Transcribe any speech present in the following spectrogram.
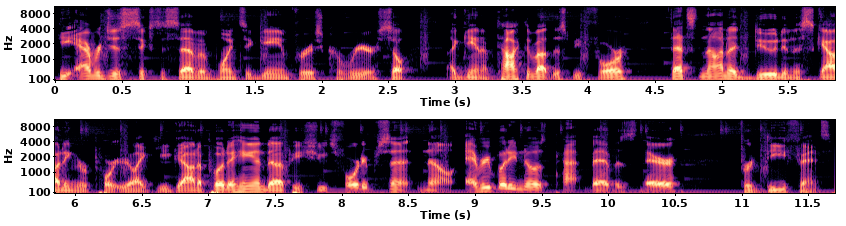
He averages six to seven points a game for his career. So, again, I've talked about this before. That's not a dude in the scouting report. You're like, you got to put a hand up. He shoots 40%. No, everybody knows Pat Bev is there for defense.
